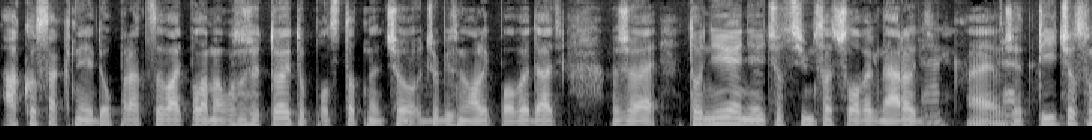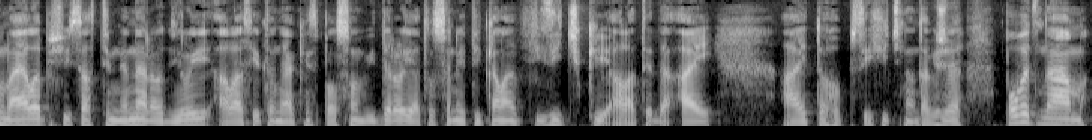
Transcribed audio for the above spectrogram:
ako sa k nej dopracovať. Podľa mňa možno, že to je to podstatné, čo, čo by sme mali povedať, že to nie je niečo, s čím sa človek narodí. Tak, aj, tak. Že tí, čo sú najlepší, sa s tým nenarodili, ale si to nejakým spôsobom vydreli a to sa netýka len fyzičky, ale teda aj, aj toho psychična. Takže povedz nám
